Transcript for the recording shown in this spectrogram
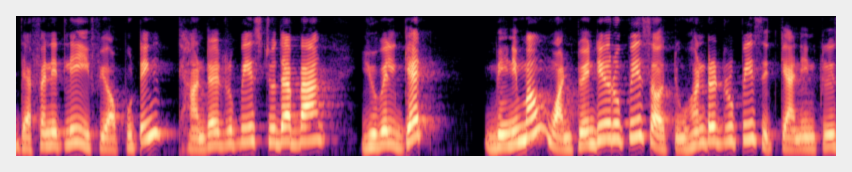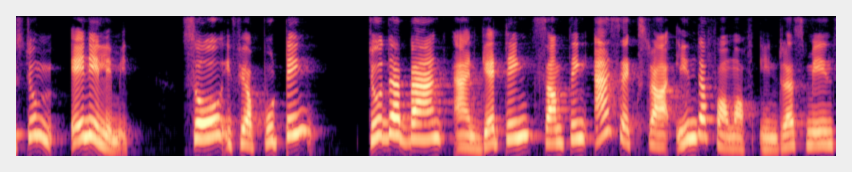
Definitely, if you are putting 100 rupees to the bank, you will get minimum 120 rupees or 200 rupees. It can increase to any limit. So, if you are putting to the bank and getting something as extra in the form of interest means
